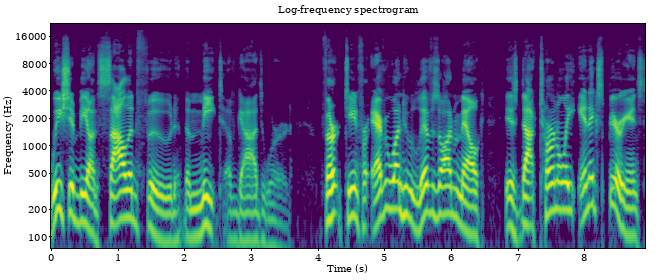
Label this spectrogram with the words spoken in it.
We should be on solid food, the meat of God's Word. 13. For everyone who lives on milk is doctrinally inexperienced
